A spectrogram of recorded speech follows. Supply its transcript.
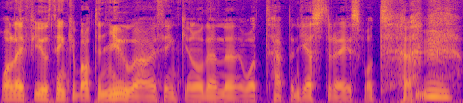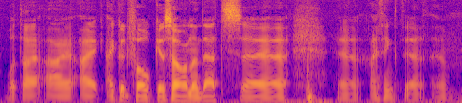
Well, if you think about the new, I think you know then uh, what happened yesterday is what mm. what I, I, I could focus on, and that's uh, uh, I think the um,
